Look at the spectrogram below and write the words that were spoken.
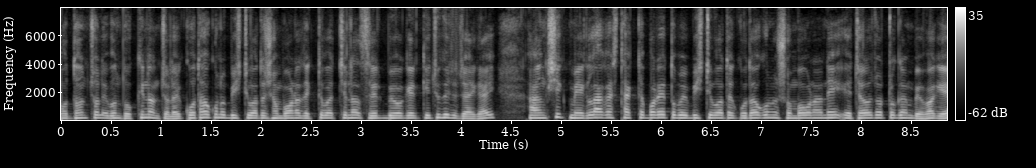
মধ্যাঞ্চল এবং দক্ষিণাঞ্চলে কোথাও কোনো বৃষ্টিপাতের সম্ভাবনা দেখতে পাচ্ছি না। সিলেট বিভাগের কিছু কিছু জায়গায় আংশিক মেঘলা আকাশ থাকতে পারে, তবে বৃষ্টিপাতের কোথাও কোনো সম্ভাবনা নেই। এছাড়াও চট্টগ্রাম বিভাগে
